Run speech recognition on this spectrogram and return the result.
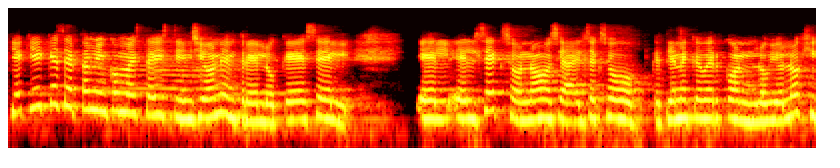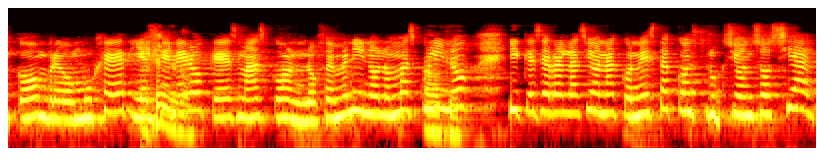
Y aquí hay que hacer también como esta distinción entre lo que es el el, el, sexo, ¿no? O sea, el sexo que tiene que ver con lo biológico, hombre o mujer, y el, género. que es más con lo femenino, lo masculino, ah, y que se relaciona con esta construcción social,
